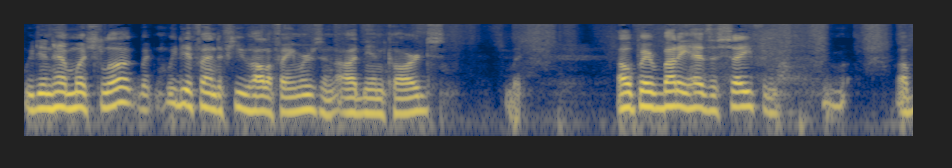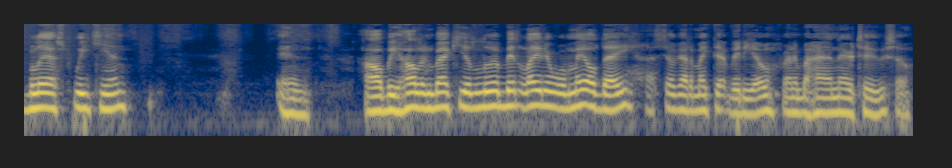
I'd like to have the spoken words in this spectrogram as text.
We didn't have much luck, but we did find a few Hall of Famers and odd end cards. But I hope everybody has a safe and a blessed weekend. And I'll be hollering back you a little bit later with mail day. I still got to make that video running behind there too. So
